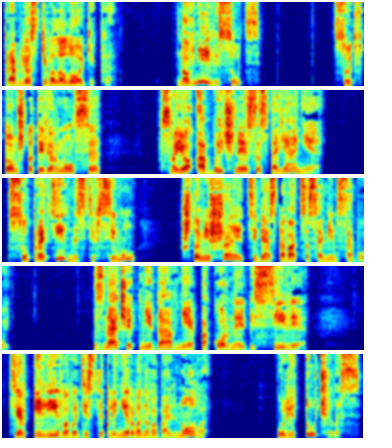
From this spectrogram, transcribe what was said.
проблескивала логика, но в ней ли суть? Суть в том, что ты вернулся в свое обычное состояние, супротивности всему, что мешает тебе оставаться самим собой. Значит, недавнее покорное бессилие терпеливого, дисциплинированного больного улетучилось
